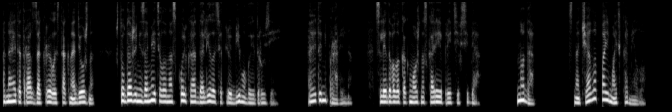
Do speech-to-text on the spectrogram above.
а на этот раз закрылась так надежно, что даже не заметила, насколько отдалилась от любимого и друзей. А это неправильно. Следовало как можно скорее прийти в себя. Но да, сначала поймать Камилу.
